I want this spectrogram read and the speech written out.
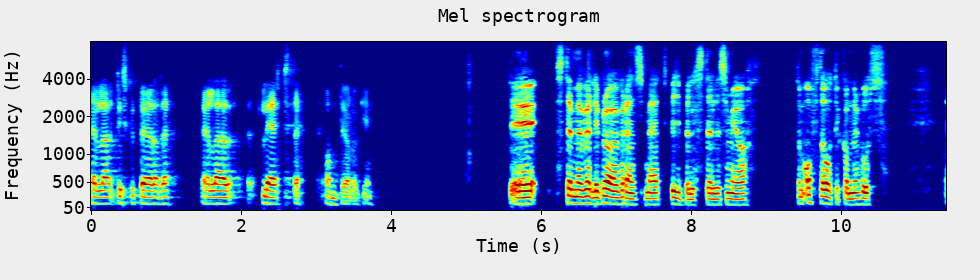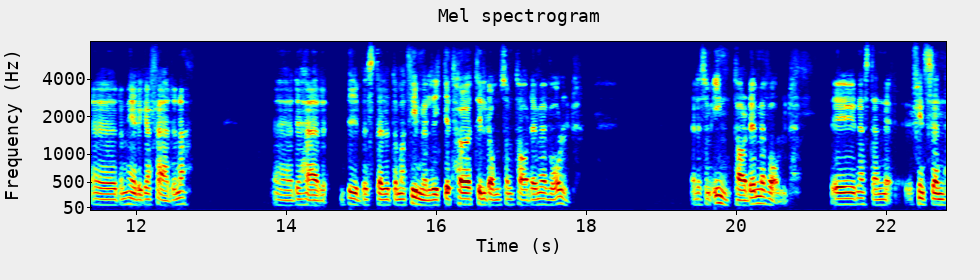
eller diskuterade eller läste om teologin. Det stämmer väldigt bra överens med ett bibelställe som jag som ofta återkommer hos eh, de heliga fäderna. Eh, det här bibelstället om att himmelriket hör till dem som tar det med våld. Eller som intar det med våld. Det är nästan, det finns en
